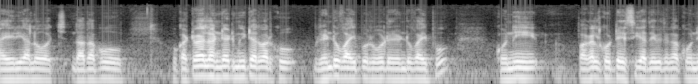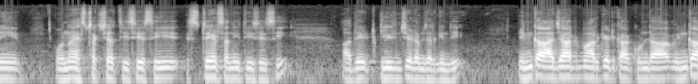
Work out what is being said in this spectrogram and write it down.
ఆ ఏరియాలో దాదాపు ఒక ట్వెల్వ్ హండ్రెడ్ మీటర్ వరకు రెండు వైపు రోడ్ రెండు వైపు కొన్ని పగలు కొట్టేసి అదేవిధంగా కొన్ని ఉన్న స్ట్రక్చర్ తీసేసి స్టేర్స్ అన్నీ తీసేసి అది క్లీన్ చేయడం జరిగింది. ఇంకా ఆజాద్ మార్కెట్ కాకుండా ఇంకా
